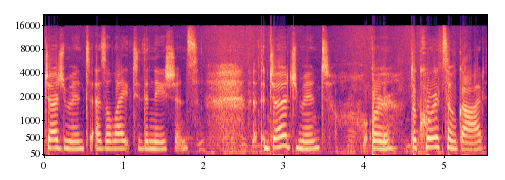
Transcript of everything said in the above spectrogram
judgment as a light to the nations. Judgment, or the courts of God,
